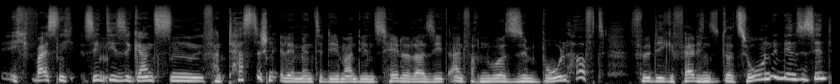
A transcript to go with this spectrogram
ich weiß nicht, sind diese ganzen fantastischen Elemente, die man in den Trailer da sieht, einfach nur symbolhaft für die gefährlichen Situationen, in denen sie sind?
